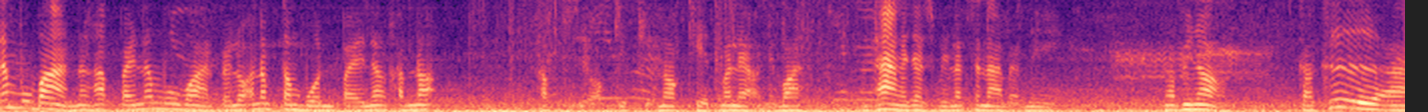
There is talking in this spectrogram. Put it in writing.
น้ำหมู่บ้านนะครับ ไปน้ำหมู่บ้านไปเลาะน้ำตำบลไปนะครับเนาะครับสิออกเขตนอกเขตมาแล้วเห็นว่าทางก็จะเป็นลักษณะแบบนี้นะพี่น้องก็คืออ่า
